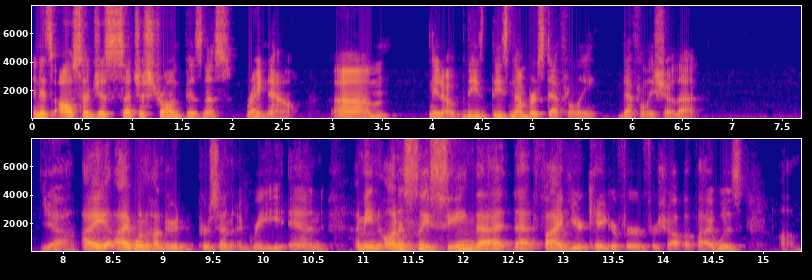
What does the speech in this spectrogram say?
and it's also just such a strong business right now. Um, you know, these these numbers definitely definitely show that. Yeah, I I 100% agree, and I mean honestly, seeing that that five year CAGR for for Shopify was um,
